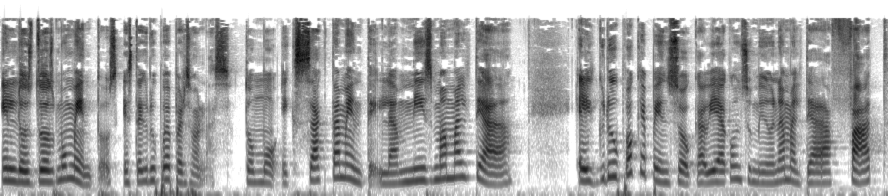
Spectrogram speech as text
en los dos momentos este grupo de personas tomó exactamente la misma malteada, el grupo que pensó que había consumido una malteada fat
